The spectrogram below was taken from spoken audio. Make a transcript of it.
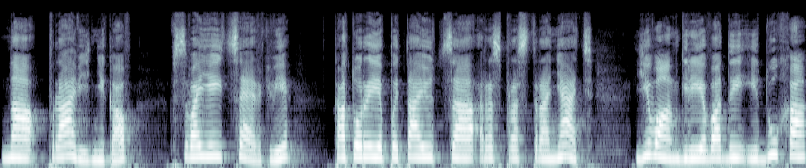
на праведников в своей церкви, которые пытаются распространять Евангелие воды и духа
